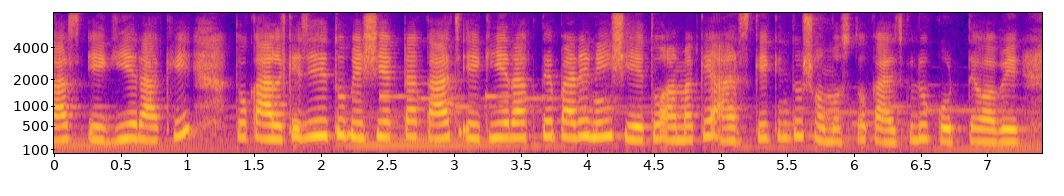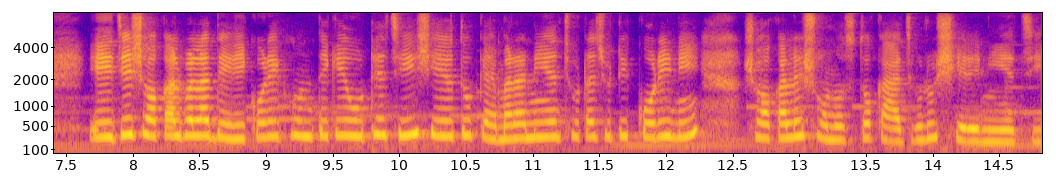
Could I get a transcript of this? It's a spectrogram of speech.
কাজ এগিয়ে রাখি। তো কালকে যেহেতু বেশি একটা কাজ এগিয়ে রাখতে পারিনি, সেহেতু আমাকে আজকে কিন্তু সমস্ত কাজগুলো করতে হবে। এই যে সকালবেলা দেরি করে ঘুম থেকে উঠেছি, সেহেতু ক্যামেরা নিয়ে ছোটাছুটি করিনি, সকালে সমস্ত কাজগুলো সেরে নিয়েছি।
